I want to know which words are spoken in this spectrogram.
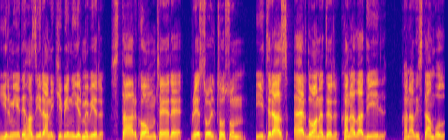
27 Haziran 2021 Star.com.tr Resul Tosun. İtiraz Erdoğan'adır, kanala değil. Kanal İstanbul,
